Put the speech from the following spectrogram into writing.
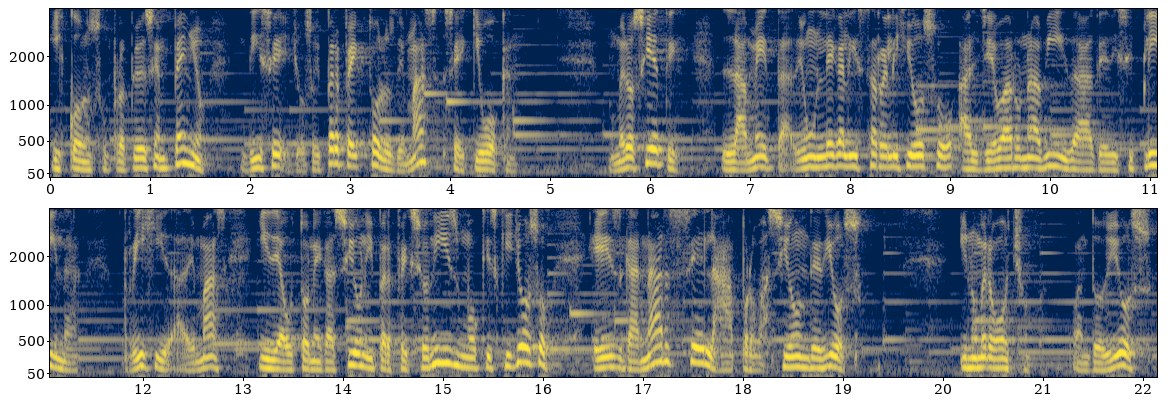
y con su propio desempeño. Dice, yo soy perfecto, los demás se equivocan. Número 7. La meta de un legalista religioso al llevar una vida de disciplina rígida además y de autonegación y perfeccionismo quisquilloso es ganarse la aprobación de Dios. Y número 8. Cuando Dios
